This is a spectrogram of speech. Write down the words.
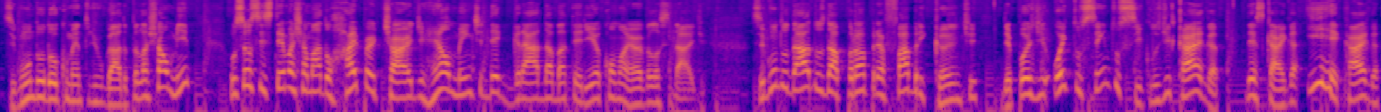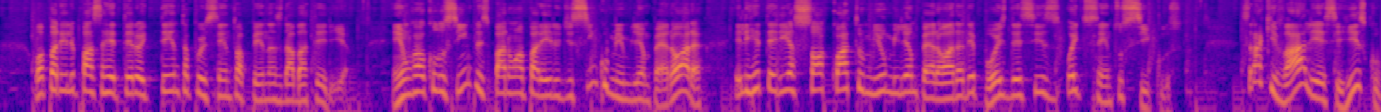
Segundo o documento divulgado pela Xiaomi, o seu sistema chamado Hypercharge realmente degrada a bateria com maior velocidade. Segundo dados da própria fabricante, depois de 800 ciclos de carga, descarga e recarga, o aparelho passa a reter 80% apenas da bateria. Em um cálculo simples, para um aparelho de 5.000 mAh, ele reteria só 4.000 mAh depois desses 800 ciclos. Será que vale esse risco?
